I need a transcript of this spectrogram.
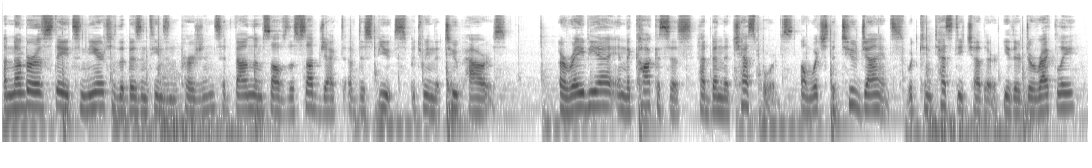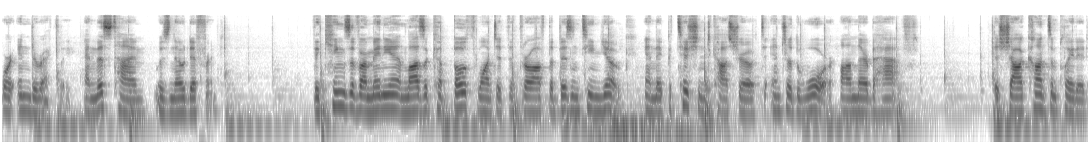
A number of states near to the Byzantines and Persians had found themselves the subject of disputes between the two powers. Arabia and the Caucasus had been the chessboards on which the two giants would contest each other either directly or indirectly, and this time was no different. The kings of Armenia and Lazica both wanted to throw off the Byzantine yoke, and they petitioned Khosrow to enter the war on their behalf. The Shah contemplated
